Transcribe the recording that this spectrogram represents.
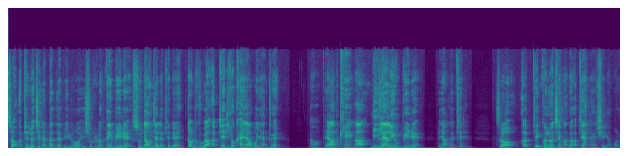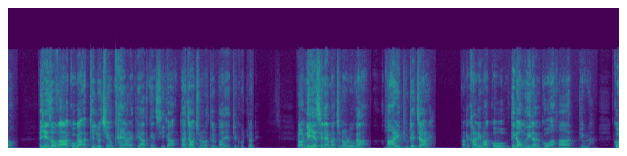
ဆိုတော့အပြစ်လွတ်ခြင်းနဲ့ပတ်သက်ပြီးတော့ယေရှုခရစ်တော်သင်ပေးတဲ့ဆုတောင်းချက်လည်းဖြစ်တယ်နောက်တစ်ခုကအပြစ်လွတ်ခံရဖို့ရန်အတွက်နော်ဘုရားသခင်ကနီလန်းလေးကိုပေးတဲ့အရာလည်းဖြစ်တယ်ဆိုတော့အပြစ်ခွင့်လွတ်ခြင်းမှာသူအပြန်လှန်ရှိတာပေါ့နော်အရင်ဆုံးကကိုကအပြစ်လွတ်ခြင်းကိုခံရတယ်ဘုရားသခင်စီကဒါကြောင့်ကျွန်တော်တို့သူတစ်ပါးရဲ့အပြစ်ကိုလွတ်တယ်အဲ့တော့နေ့ရက်စဉ်တိုင်းမှာကျွန်တော်တို့ကအမားတွေပြုတတ်ကြတယ်နော်တခါဒီမှာကိုသိတော်မသိလာဘူးကိုအမားပြုတာကို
